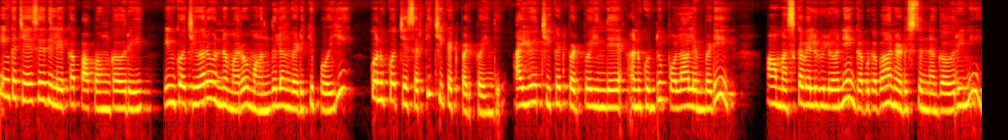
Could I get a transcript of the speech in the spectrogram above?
ఇంక చేసేది లేక పాపం గౌరీ. ఇంకో చివర ఉన్న మరో మందులంగడికి పోయి కొనుక్కొచ్చేసరికి చీకటి పడిపోయింది. అయ్యో చీకటి పడిపోయిందే అనుకుంటూ పొలాలెంబడి ఆ మస్క వెలుగులోనే గబగబా నడుస్తున్న గౌరీని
